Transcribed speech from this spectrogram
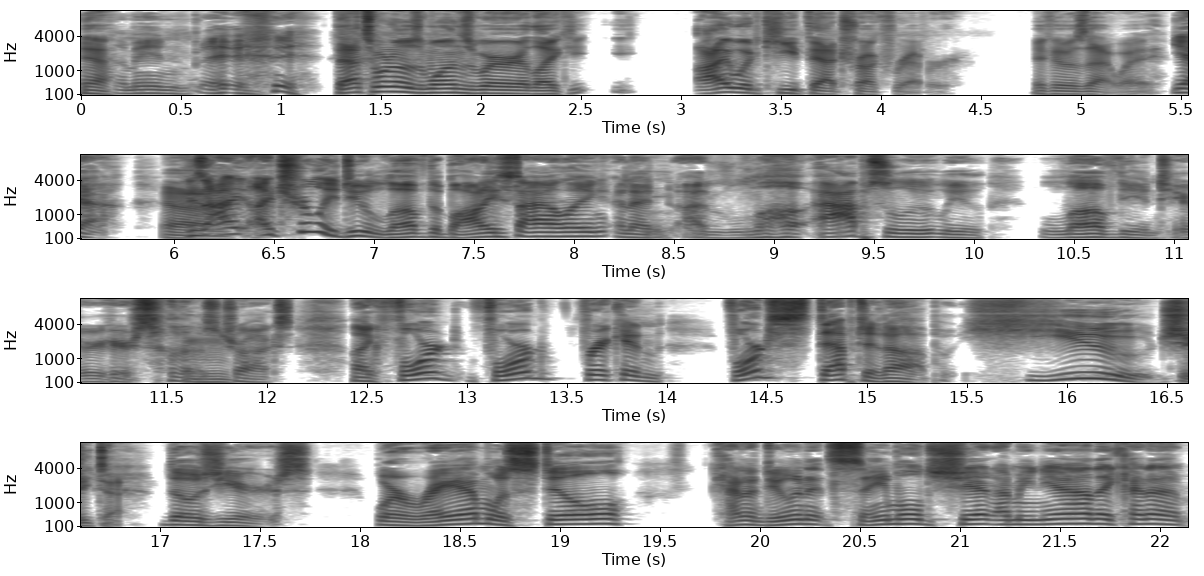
Yeah. I mean, That's one of those ones where like I would keep that truck forever if it was that way. yeah. Because Um, I, I truly do love the body styling, and I I love absolutely love the interiors of those Mhm. trucks. Like Ford Ford freaking Ford stepped it up huge big time. those years where Ram was still kind of doing its same old shit. I mean, yeah, they kind of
